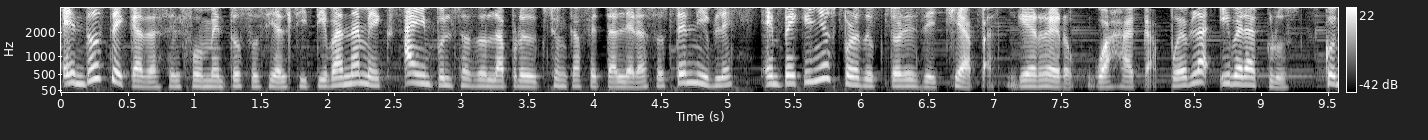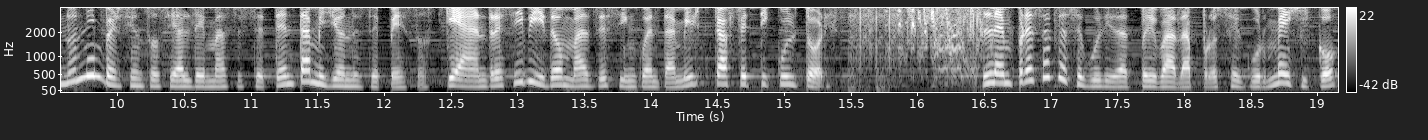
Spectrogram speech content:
En dos décadas, el Fomento Social City Banamex ha impulsado la producción cafetalera sostenible en pequeños productores de Chiapas, Guerrero, Oaxaca, Puebla y Veracruz, con una inversión social de más de 70 millones de pesos, que han recibido más de 50 mil cafeticultores. La empresa de seguridad privada Prosegur México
